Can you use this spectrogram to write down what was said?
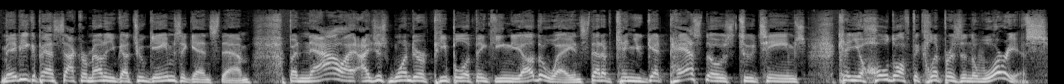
Maybe you could pass Sacramento. You've got two games against them. But now I, I just wonder if people are thinking the other way. Instead of can you get past those two teams, can you hold off the Clippers and the Warriors?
